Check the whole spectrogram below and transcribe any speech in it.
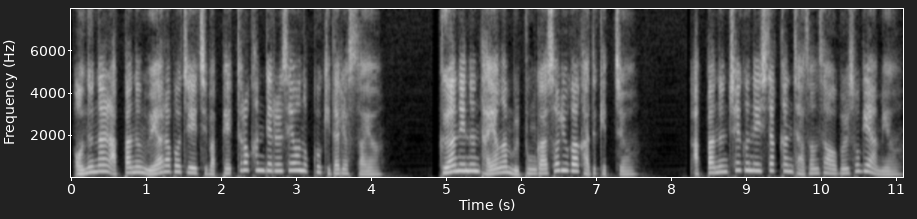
어느 날 아빠는 외할아버지의 집 앞에 트럭 한 대를 세워놓고 기다렸어요. 그 안에는 다양한 물품과 서류가 가득했죠. 아빠는 최근에 시작한 자선 사업을 소개하며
